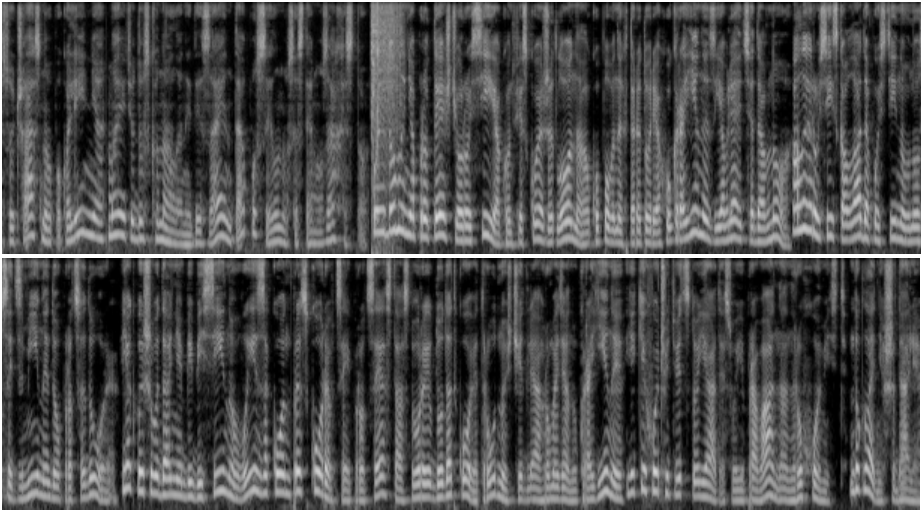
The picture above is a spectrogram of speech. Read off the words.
сучасного покоління мають удосконалений дизайн та посилену систему захисту. Повідомлення про те, що Росія конфіскує житло на окупованих територіях України, з'являються давно, але російська влада постійно вносить зміни до процедури. Як пише видання BBC, новий закон прискорив цей процес та створив додаткові труднощі для громадян України, які хочуть відстояти свої права на нерухомість. Докладніше далі.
